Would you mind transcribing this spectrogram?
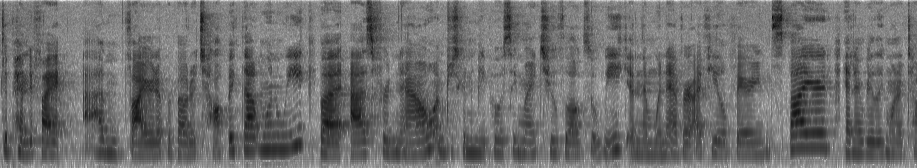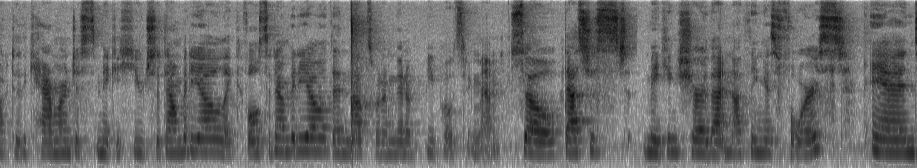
depend if I am fired up about a topic that one week. But as for now, I'm just gonna be posting my two vlogs a week and then whenever I feel very inspired and I really wanna talk to the camera and just make a huge sit down video, like full sit down video, then that's when I'm gonna be posting them. So that's just making sure that nothing is forced and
